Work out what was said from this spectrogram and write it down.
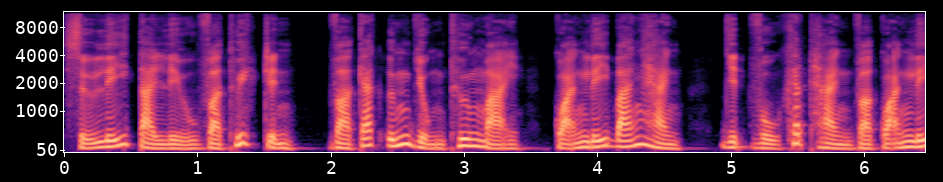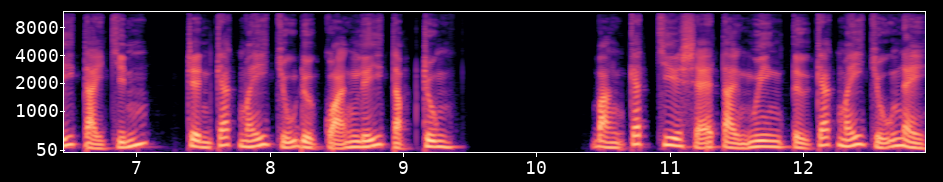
xử lý tài liệu và thuyết trình, và các ứng dụng thương mại, quản lý bán hàng, dịch vụ khách hàng và quản lý tài chính, trên các máy chủ được quản lý tập trung. Bằng cách chia sẻ tài nguyên từ các máy chủ này,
